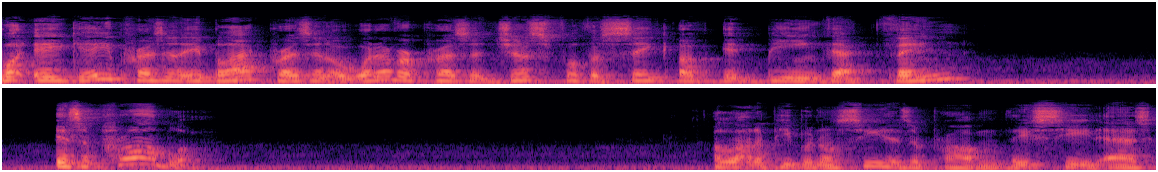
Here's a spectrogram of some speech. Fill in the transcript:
But a gay president, a black president, or whatever president, just for the sake of it being that thing, is a problem a lot of people don't see it as a problem. They see it as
